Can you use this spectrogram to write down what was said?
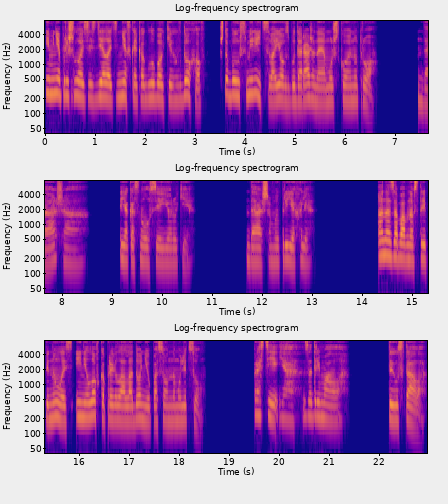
и мне пришлось сделать несколько глубоких вдохов, чтобы усмирить свое взбудораженное мужское нутро. «Даша...» Я коснулся ее руки. «Даша, мы приехали». Она забавно встрепенулась и неловко провела ладонью по сонному лицу. «Прости, я задремала». «Ты устала.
